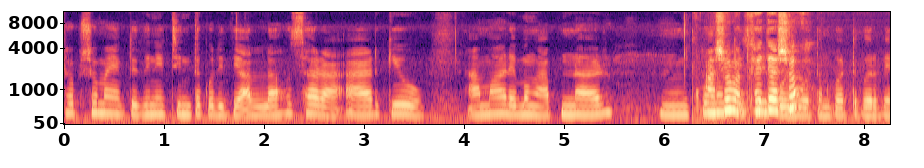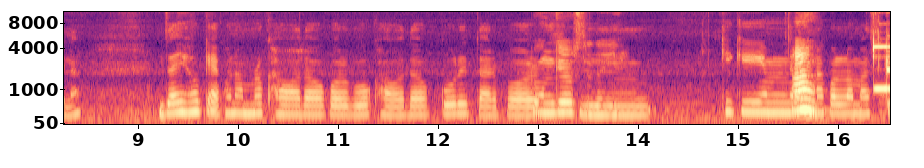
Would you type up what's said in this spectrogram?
সবসময় একটা জিনিস চিন্তা করি যে আল্লাহ ছাড়া আর কেউ আমার এবং আপনার পরিবর্তন করতে পারবে না। যাই হোক এখন আমরা খাওয়া দাওয়া করব। খাওয়া দাওয়া করে তারপর কি কি রান্না করলাম আজকে?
